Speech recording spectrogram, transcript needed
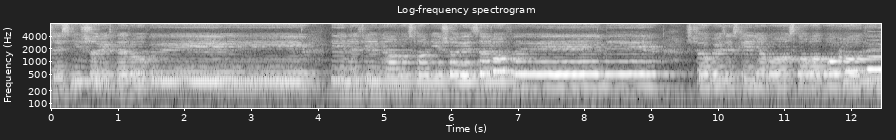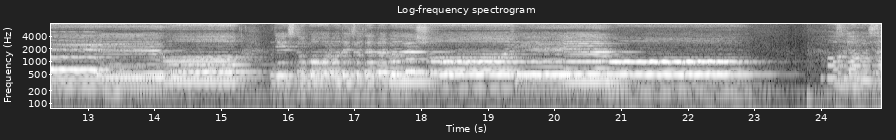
чесніше від херовим, і незрівняно славніше від серафимів, щоби зі сління мого слова породило, Богородицю тебе велишаємо. Возглянувся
